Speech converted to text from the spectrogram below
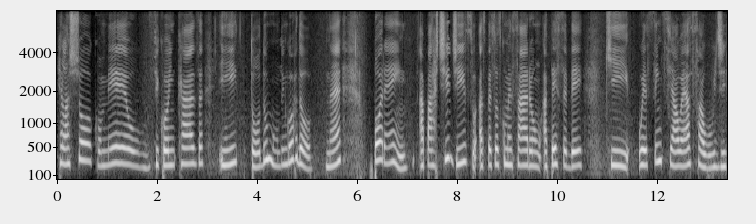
Relaxou, comeu, ficou em casa e todo mundo engordou, né? Porém, a partir disso, as pessoas começaram a perceber que o essencial é a saúde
